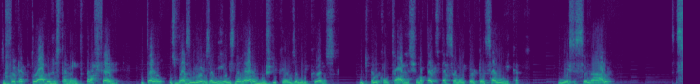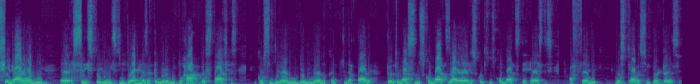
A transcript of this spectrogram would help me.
que foi capturada justamente pela FEB. Então, os brasileiros ali, eles não eram bucho de canhão dos americanos, muito pelo contrário, eles tinham uma participação, uma importância única nesse cenário. Chegaram ali é, sem experiência de guerra, mas aprenderam muito rápido as táticas e conseguiram ali dominando o campo de batalha. Tanto nas, nos combates aéreos quanto nos combates terrestres, a FEB mostrava sua importância.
